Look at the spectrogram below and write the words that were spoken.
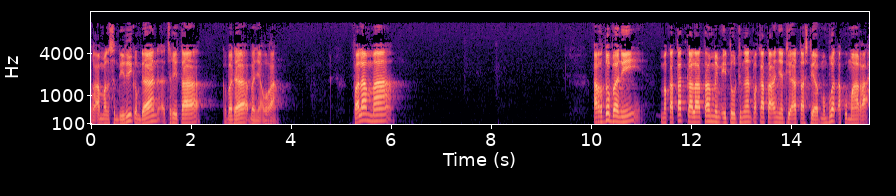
Beramal sendiri kemudian cerita kepada banyak orang. Falamma Ardobani maka tatkala Tamim itu dengan perkataannya di atas dia membuat aku marah.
